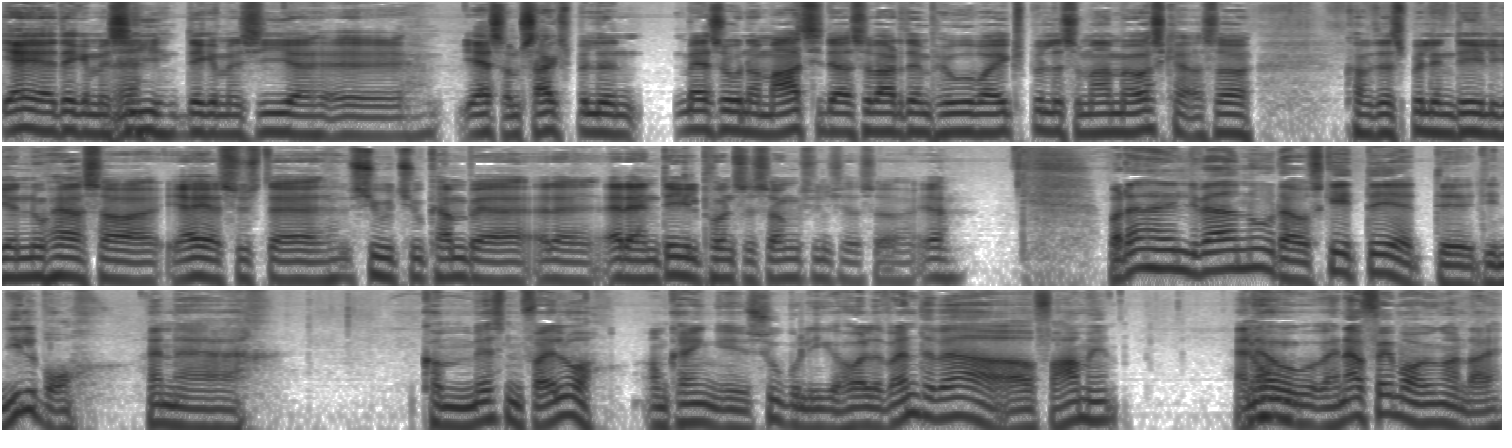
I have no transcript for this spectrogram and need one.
Ja, ja, det kan man ja. sige. Det kan man sige. Ja, øh, ja, som sagt, spillede en masse under Marti der, så var det den periode, hvor jeg ikke spillede så meget med Oscar, og så kom til at spille en del igen nu her, så ja, jeg synes, der 27 kampe er, er, der, er der en del på en sæson, synes jeg, så ja. Hvordan har det egentlig været nu? Der er jo sket det, at øh, din lillebror, han er kommet med sådan for alvor omkring øh, Superliga-holdet. Hvordan det været at få ham ind? Han er jo han er fem år yngre end dig,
